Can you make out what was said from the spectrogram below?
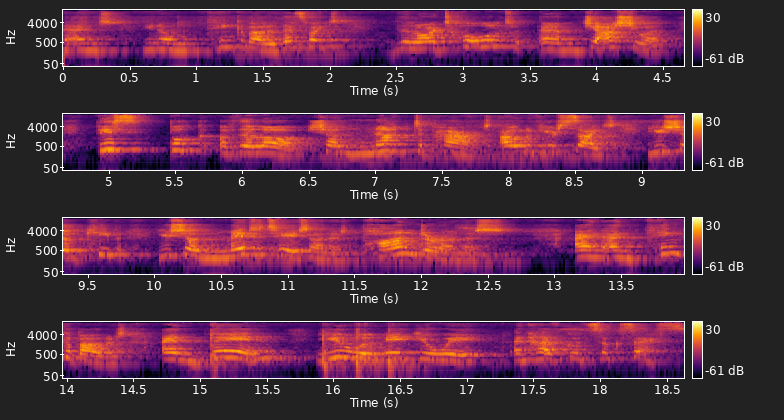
and you know, think about it. That's what the Lord told um, Joshua this book of the law shall not depart out of your sight. You shall keep, you shall meditate on it, ponder on it, and, and think about it. And then you will make your way and have good success.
